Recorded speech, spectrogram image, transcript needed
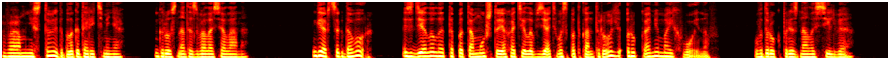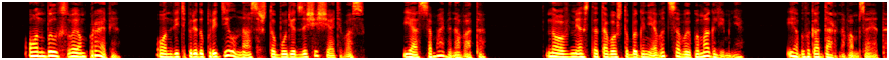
«Вам не стоит благодарить меня», — грустно отозвалась Алана. «Герцог Давор сделал это потому, что я хотела взять вас под контроль руками моих воинов», — вдруг признала Сильвия. «Он был в своем праве. Он ведь предупредил нас, что будет защищать вас. Я сама виновата. Но вместо того, чтобы гневаться, вы помогли мне. Я благодарна вам за это».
